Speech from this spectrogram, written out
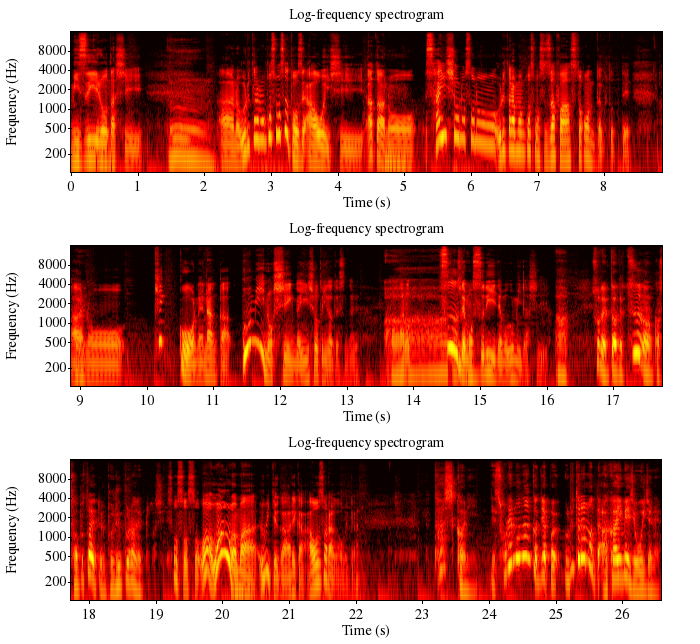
水色だし、うんあのウルトラマンコスモスは当然青いしあとあの、最初のそのウルトラマンコスモスザ・ファーストコンタクトってはい。あの、結構ねなんか海のシーンが印象的だったですね。あ2でも確かに。3でも海だし。あそうだよ。だって2なんかサブタイトルブループラネットだしね。そうそうそう。1はまあ海っていうかあれか青空が多いかな。確かに。でそれもなんかやっぱウルトラマンって赤いイメージ多いじゃない？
